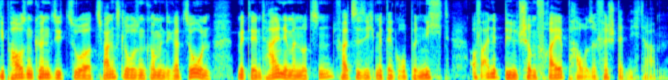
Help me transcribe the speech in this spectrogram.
Die Pausen können Sie zur zwangslosen Kommunikation mit den Teilnehmern nutzen, falls Sie sich mit der Gruppe nicht auf eine bildschirmfreie Pause verständigt haben.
